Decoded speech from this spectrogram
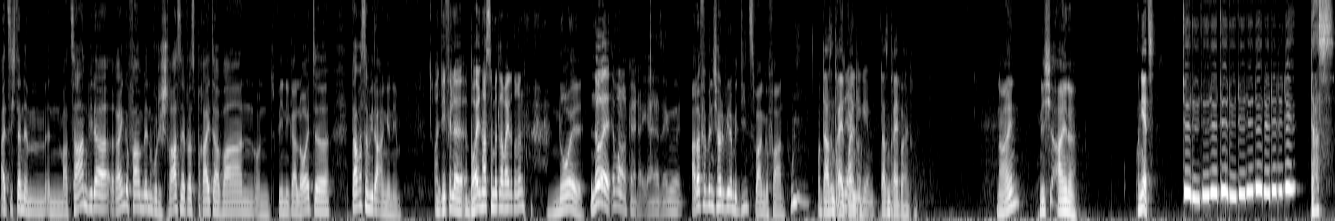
als ich dann im, in Marzahn wieder reingefahren bin, wo die Straßen etwas breiter waren und weniger Leute. Da war es dann wieder angenehm. Und wie viele Beulen hast du mittlerweile drin? Null. Null, immer noch keiner. Ja, sehr gut. Aber dafür bin ich heute wieder mit Dienstwagen gefahren. Hui. Und da sind drei Beulen drin. Da sind drei Beulen drin. Nein, nicht eine. Und jetzt. Das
